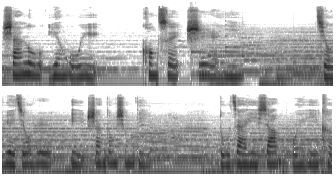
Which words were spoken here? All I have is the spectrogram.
山路原无语，空翠湿人衣。九月九日忆山东兄弟，独在异乡为异客。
